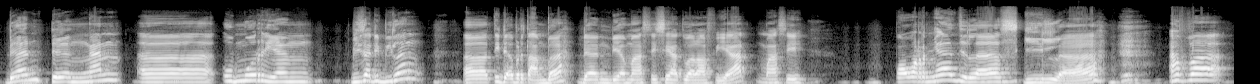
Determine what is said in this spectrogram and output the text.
dan dengan eh, umur yang bisa dibilang eh, tidak bertambah dan dia masih sehat walafiat masih powernya jelas gila. Apa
